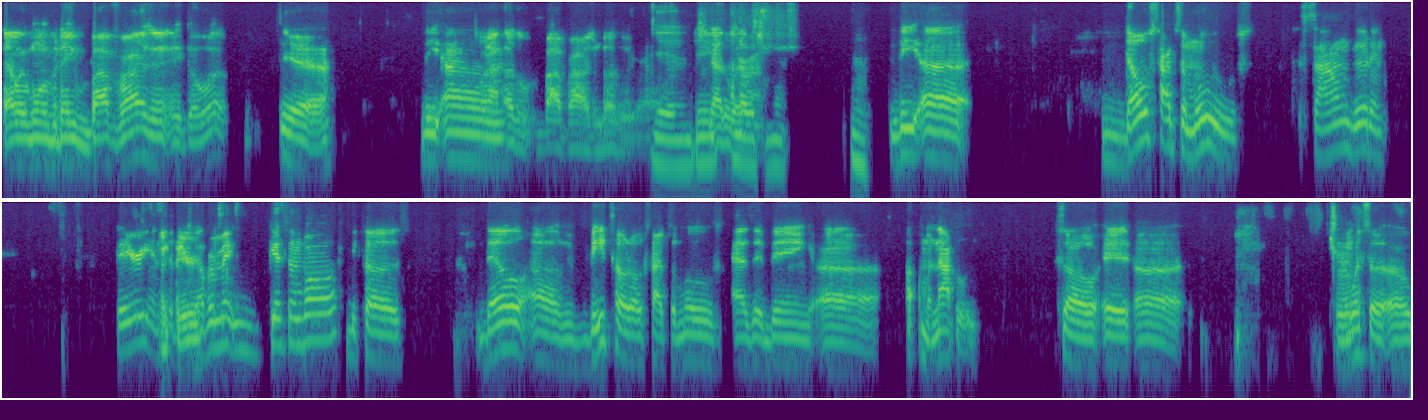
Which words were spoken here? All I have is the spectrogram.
That way, when they buy Verizon, it go up. yeah. The Well, not um other buy Verizon, the other way around. yeah, indeed. The other way what you meant. the uh those types of moves sound good in theory until theory. the government gets involved because they'll uh, veto those types of moves as it being uh, a monopoly. So it uh True. what's a uh,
